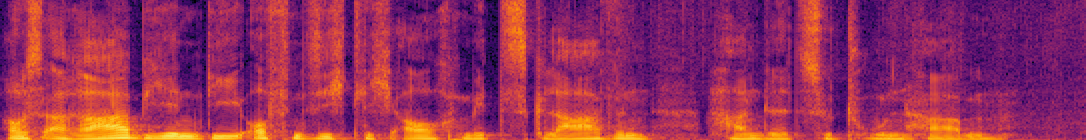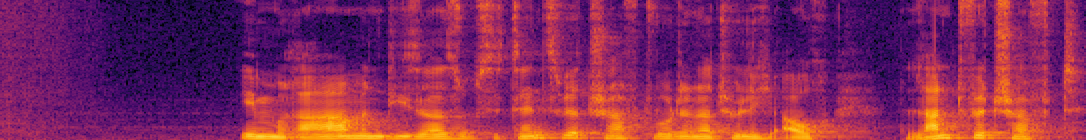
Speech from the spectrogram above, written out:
aus Arabien, die offensichtlich auch mit Sklavenhandel zu tun haben. Im Rahmen dieser Subsistenzwirtschaft wurde natürlich auch Landwirtschaft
